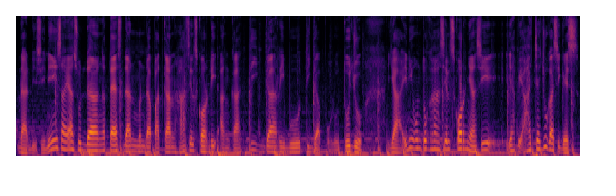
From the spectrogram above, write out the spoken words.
Dan di sini saya sudah ngetes dan mendapatkan hasil skor di angka 3037. Ya, ini untuk hasil skornya sih ya B aja juga sih, guys.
